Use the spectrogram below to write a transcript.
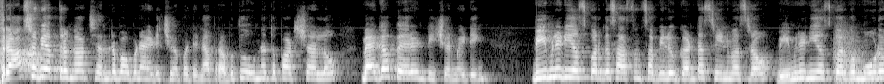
రాష్ట్ర వ్యాప్తంగా చంద్రబాబు నాయుడు చేపట్టిన ప్రభుత్వ ఉన్నత పాఠశాలలో mega parent teacher meeting. Bheemili నియోజకవర్గ శాసనసభ్యులు గంటా శ్రీనివాసరావు భీమిలి నియోజకవర్గం మూడో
